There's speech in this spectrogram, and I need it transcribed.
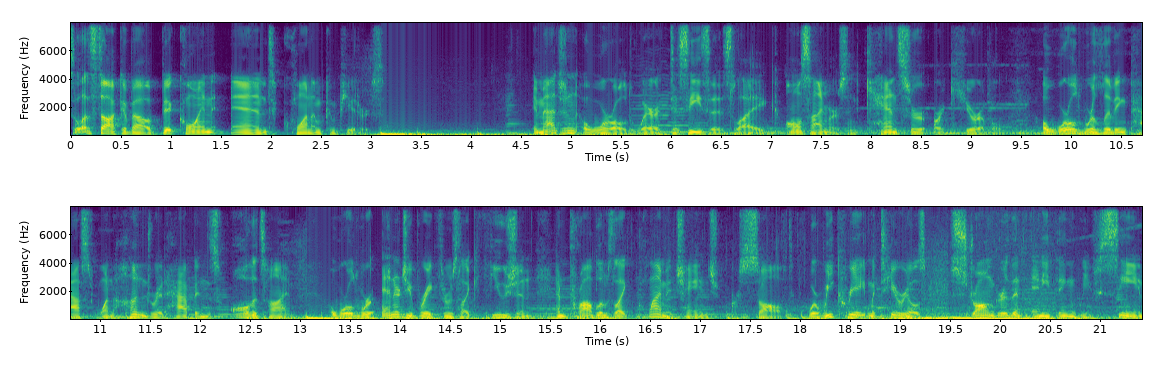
So let's talk about Bitcoin and quantum computers. Imagine a world where diseases like Alzheimer's and cancer are curable. A world where living past 100 happens all the time. A world where energy breakthroughs like fusion and problems like climate change are solved. Where we create materials stronger than anything we've seen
